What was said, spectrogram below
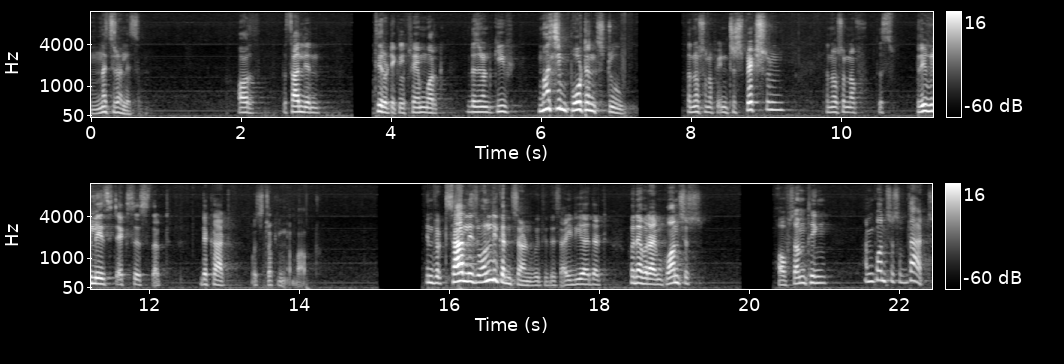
naturalism or the Searlean theoretical framework does not give much importance to the notion of introspection, the notion of this privileged access that Descartes was talking about. In fact, Searle is only concerned with this idea that whenever I am conscious of something, I am conscious of that.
